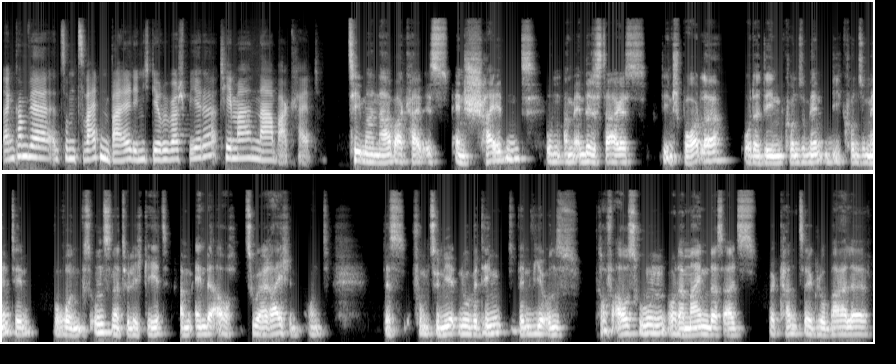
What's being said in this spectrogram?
Dann kommen wir zum zweiten Ball, den ich dir rüberspiele, Thema Nahbarkeit. Thema Nahbarkeit ist entscheidend, um am Ende des Tages den Sportler oder den Konsumenten, die Konsumentin, worum es uns natürlich geht, am Ende auch zu erreichen. Und das funktioniert nur bedingt, wenn wir uns darauf ausruhen oder meinen, das als bekannte globale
